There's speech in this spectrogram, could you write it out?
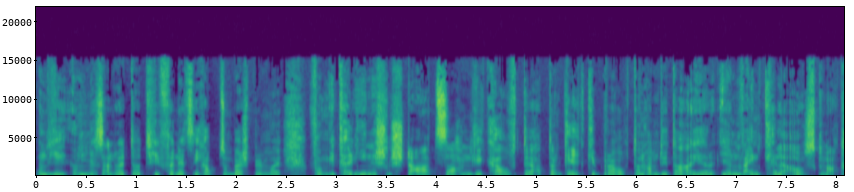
und, je, und wir sind halt da tief vernetzt. Ich habe zum Beispiel mal vom italienischen Staat Sachen gekauft, der hat dann Geld gebraucht, dann haben die da ihr, ihren Weinkeller ausgemacht.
